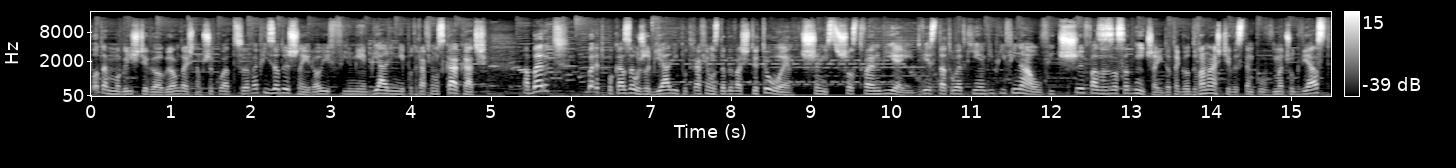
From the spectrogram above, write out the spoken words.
Potem mogliście go oglądać na przykład w epizodycznej roli w filmie Biali nie potrafią skakać. A Bert? Bert pokazał, że biali potrafią zdobywać tytuły. Trzy mistrzostwa NBA, dwie statuetki MVP finałów i trzy fazy zasadniczej, do tego 12 występów w meczu gwiazd,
